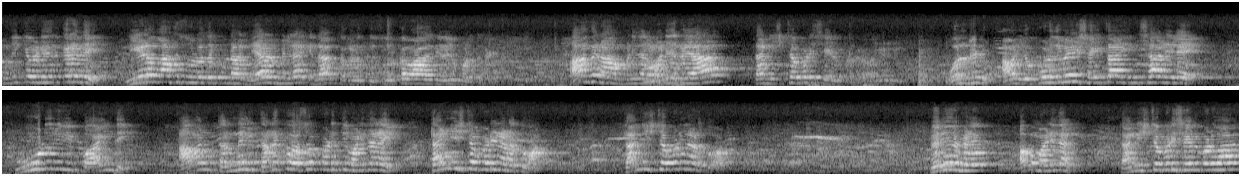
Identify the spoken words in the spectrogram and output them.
முடிக்க வேண்டியிருக்கிறது நீளமாக சொல்வதற்குண்டான நேரம் இல்லை என்றால் தங்களுக்கு சுருக்கமாக நினைவுபடுத்துகிறேன். ஆக நாம் மனிதன் மனிதர்களா தன் இஷ்டப்படி செயல்படுகிறவன் ஒன்று அவன் எப்பொழுதுமே சைத்தான் இன்சானிலே ஊடுருவி பாய்ந்து அவன் தன்னை தனக்கு வசப்படுத்தி மனிதனை தன் இஷ்டப்படி நடத்துவான். தன் இஷ்டப்படி நடத்துவான். பெரியவர்களே அப்ப மனிதன் தன் இஷ்டப்படி செயல்படுவான்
